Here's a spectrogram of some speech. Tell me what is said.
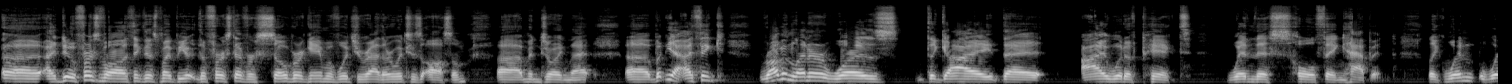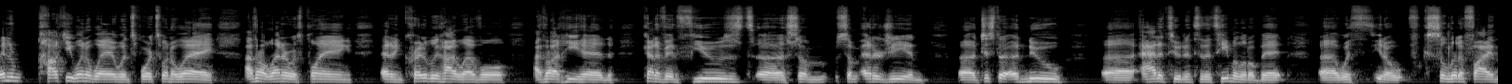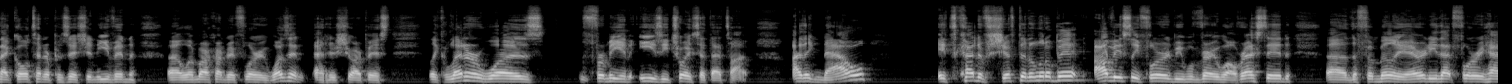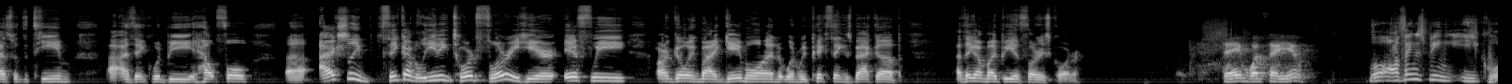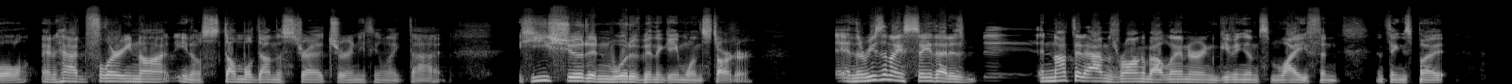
Uh, I do. First of all, I think this might be the first ever sober game of Would You Rather, which is awesome. Uh, I'm enjoying that. Uh, but yeah, I think Robin Lehner was the guy that I would have picked when this whole thing happened. Like when when hockey went away, when sports went away, I thought Lehner was playing at an incredibly high level. I thought he had kind of infused uh, some some energy and uh, just a, a new uh, attitude into the team a little bit uh, with you know solidifying that goaltender position even uh, when Marc Andre Fleury wasn't at his sharpest. Like Lehner was for me an easy choice at that time. I think now it's kind of shifted a little bit. Obviously, Fleury would be very well rested. Uh, the familiarity that Fleury has with the team, uh, I think, would be helpful. Uh, I actually think I'm leaning toward Fleury here if we are going by game one when we pick things back up. I think I might be in Fleury's corner. Dave, what say you? Well, all things being equal, and had Fleury not, you know, stumbled down the stretch or anything like that, he should and would have been the game one starter. And the reason I say that is, and not that Adam's wrong about Lehner and giving him some life and and things, but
